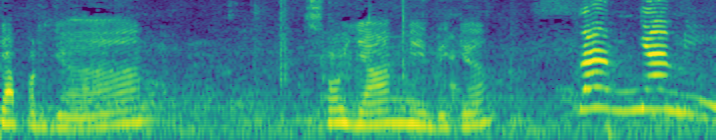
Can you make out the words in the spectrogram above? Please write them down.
gapirgin so yummy degin Sam yummy.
